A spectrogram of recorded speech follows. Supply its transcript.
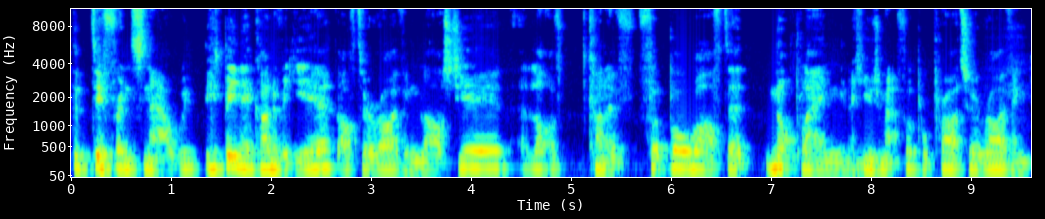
the difference now? We, he's been here kind of a year after arriving last year. A lot of kind of football after not playing a huge amount of football prior to arriving.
